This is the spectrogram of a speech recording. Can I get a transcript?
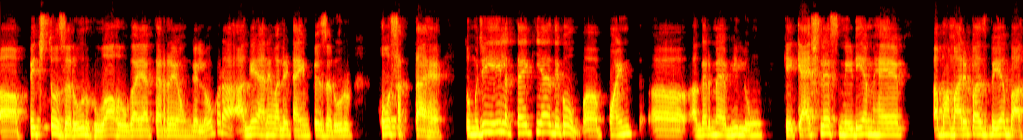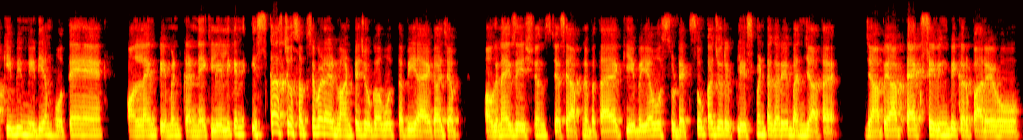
पिच तो ज़रूर हुआ होगा या कर रहे होंगे लोग और आगे आने वाले टाइम पे ज़रूर हो सकता है। तो मुझे यही लगता है कि यार देखो पॉइंट अगर मैं अभी लूँ कि कैशलेस मीडियम है, अब हमारे पास भैया बाकी भी मीडियम होते हैं ऑनलाइन पेमेंट करने के लिए, लेकिन इसका जो सबसे बड़ा एडवांटेज होगा वो तभी आएगा जब ऑर्गेनाइजेशन जैसे आपने बताया कि भैया वो सुडेक्सो का जो रिप्लेसमेंट अगर ये बन जाता है जहाँ पे आप टैक्स सेविंग भी कर पा रहे हो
